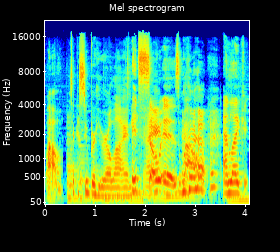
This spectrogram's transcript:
Wow. It's like a superhero line. It so is. Wow. and like,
